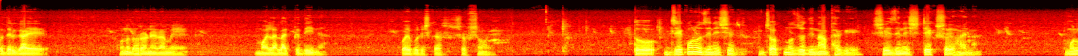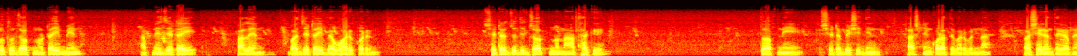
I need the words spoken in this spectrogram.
ওদের গায়ে কোনো ধরনের আমি ময়লা লাগতে দিই না পয় পরিষ্কার সবসময়। তো যে কোনো জিনিসের যত্ন যদি না থাকে, সেই জিনিস টেকসই হয় না। মূলত যত্নটাই মেন আপনি যেটাই পালেন বা যেটাই ব্যবহার করেন, সেটার যদি যত্ন না থাকে তো আপনি সেটা বেশি দিন লাস্টিং করাতে পারবেন না বা সেখান থেকে আপনি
